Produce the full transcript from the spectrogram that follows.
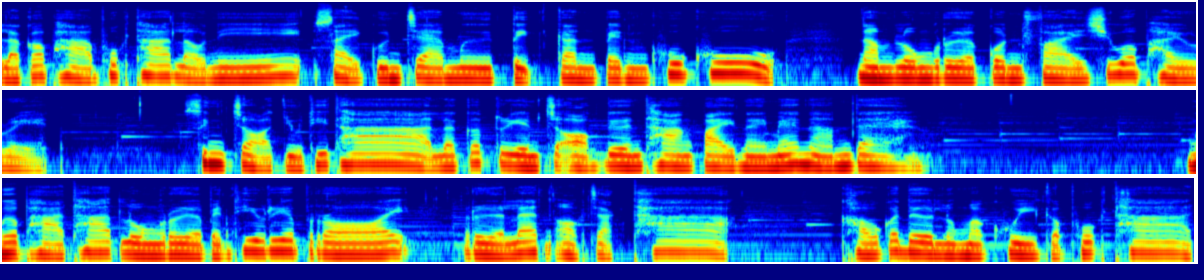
แล้วก็พาพวกทาสเหล่านี้ใส่กุญแจมือติดกันเป็นคู่ๆนำลงเรือกลไฟชื่อว่าไพเรตซึ่งจอดอยู่ที่ท่าแล้วก็เตรียมจะออกเดินทางไปในแม่น้ำแดง เมื่อพาทาสลงเรือเป็นที่เรียบร้อย เรือแล่นออกจากท่า เขาก็เดินลงมาคุยกับพวกทาส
